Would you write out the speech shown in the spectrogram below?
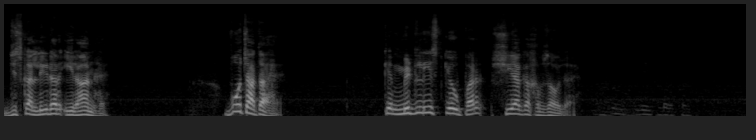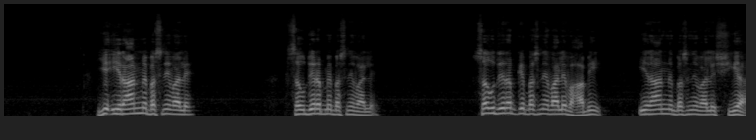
جس کا لیڈر ایران ہے۔ وہ چاہتا ہے کہ مڈل ایسٹ کے اوپر شیعہ کا قبضہ ہو جائے۔ یہ ایران میں بسنے والے، سعودی عرب میں بسنے والے، سعودی عرب کے بسنے والے وہابی، ایران میں بسنے والے شیعہ،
